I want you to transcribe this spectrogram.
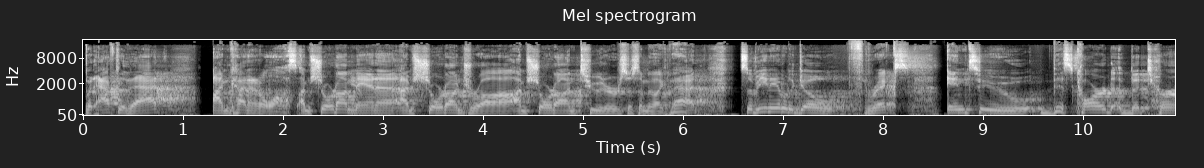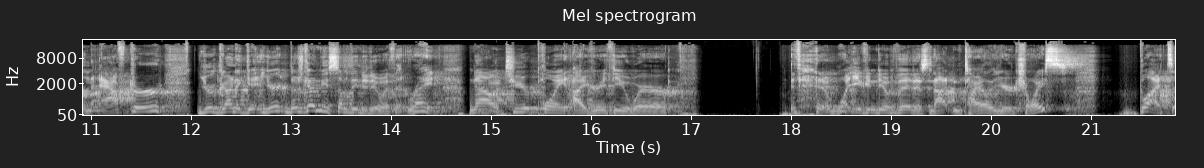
But after that, I'm kind of at a loss. I'm short on mana, I'm short on draw, I'm short on tutors or something like that. So being able to go Thryx into this card the turn after, you're gonna get you're there's gonna be something to do with it, right? Now, mm-hmm. to your point, I agree with you where what you can do with it is not entirely your choice. But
